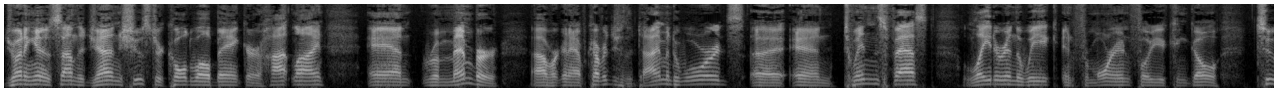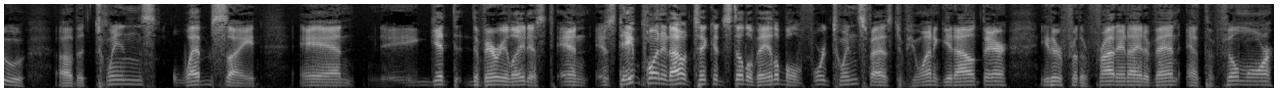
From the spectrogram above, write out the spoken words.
joining us on the John Schuster Coldwell Banker hotline. And remember, uh, we're going to have coverage of the Diamond Awards uh, and Twins Fest later in the week. And for more info, you can go to uh, the Twins website and get the very latest. And as Dave pointed out, tickets still available for Twins Fest if you want to get out there, either for the Friday night event at the Fillmore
